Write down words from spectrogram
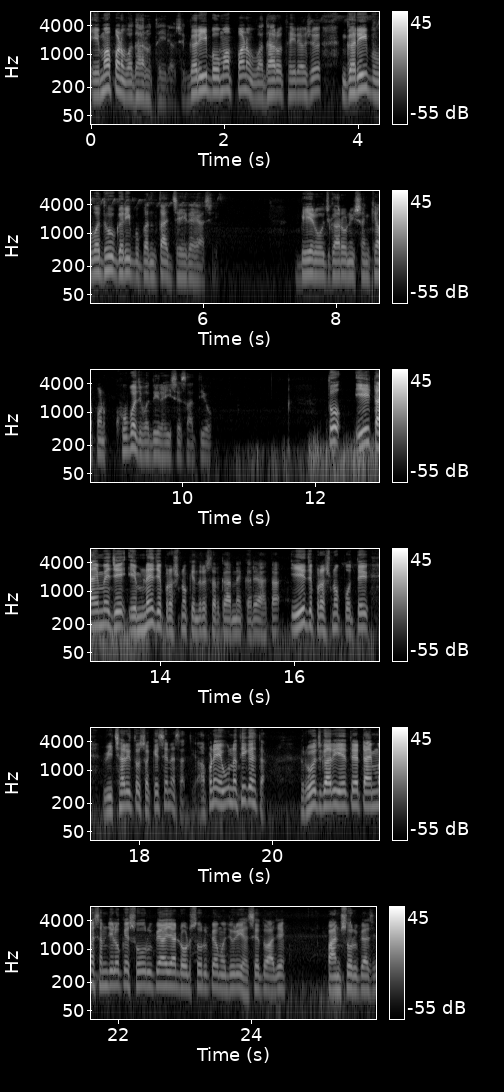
એમાં પણ વધારો થઈ રહ્યો છે. ગરીબોમાં પણ વધારો થઈ રહ્યો છે. ગરીબ વધુ ગરીબ બનતા જઈ રહ્યા છે. બેરોજગારોની સંખ્યા પણ ખૂબ જ વધી રહી છે, સાથીઓ. તો એ ટાઈમે જે એમણે જે પ્રશ્નો કેન્દ્ર સરકારને કર્યા હતા, એ જ પ્રશ્નો પોતે વિચારી તો શકે છે ને સાથીઓ? આપણે એવું નથી કહેતા. રોજગારી એ તે ટાઈમમાં સમજી લો કે સો રૂપિયા યા દોઢસો રૂપિયા મજૂરી હશે તો આજે પાંચસો રૂપિયા છે.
